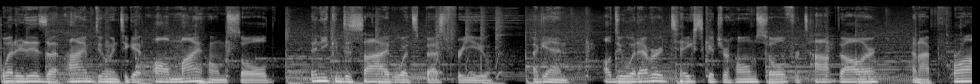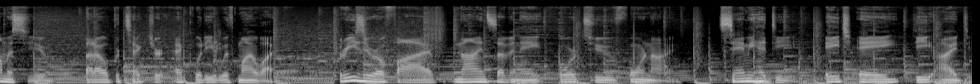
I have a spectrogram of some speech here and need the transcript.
what it is that I'm doing to get all my homes sold. Then you can decide what's best for you. Again, I'll do whatever it takes to get your home sold for top dollar, and I promise you that I will protect your equity with my life. 305 978 4249. Sammy Hadid, H A D I D.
